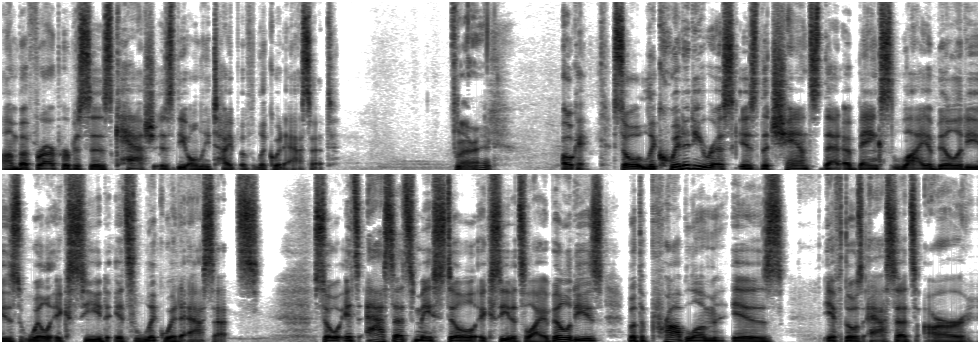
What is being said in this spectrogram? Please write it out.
Um, but for our purposes, cash is the only type of liquid asset. All right. Okay, so liquidity risk is the chance that a bank's liabilities will exceed its liquid assets. So its assets may still exceed its liabilities, but the problem is if those assets are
